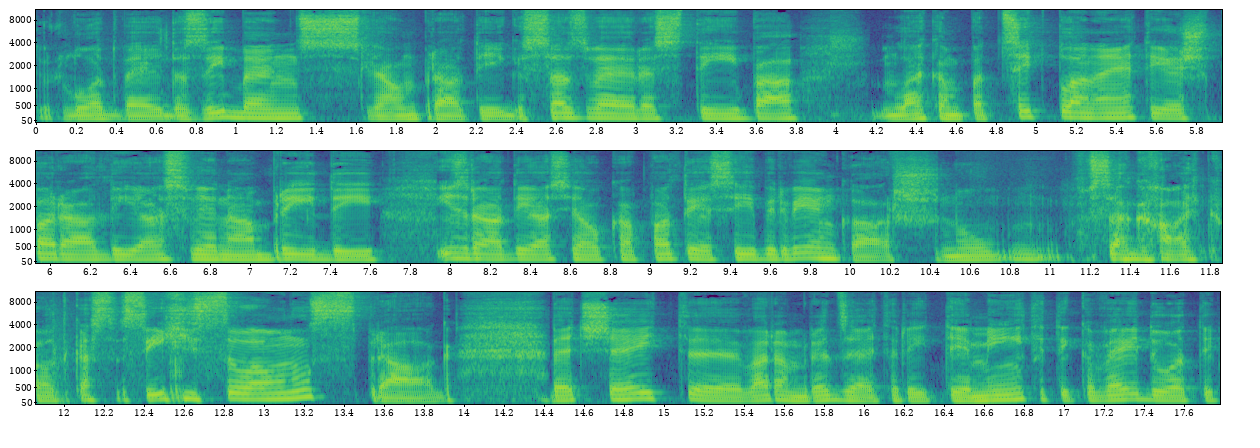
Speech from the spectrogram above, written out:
Tur lodveida zibens, ļaunprātīga sazvērestība, laikam pat citplanētieši parādījās vienā brīdī. Izrādījās jau, ka patiesība ir vienkārša. Nu, sagāja kaut kas īso un uzsprāga. Bet šeit eh, varam redzēt, arī tie mīti tika veidoti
